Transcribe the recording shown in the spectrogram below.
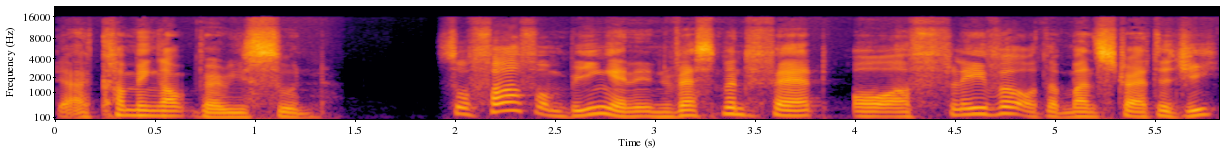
that are coming out very soon. So far from being an investment fad or a flavor of the month strategy,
